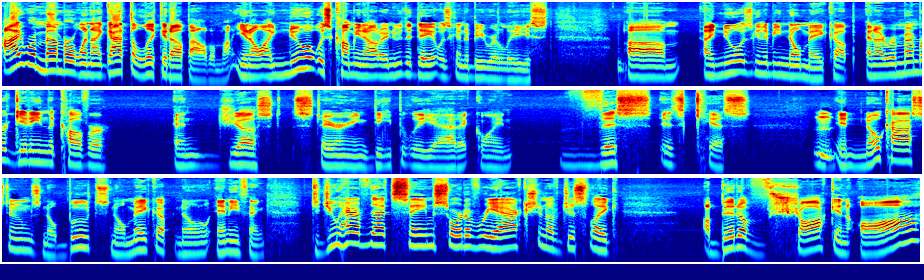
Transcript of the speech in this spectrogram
I remember when I got the Lick It Up album. You know, I knew it was coming out. I knew the day it was going to be released. Um, I knew it was going to be no makeup, and I remember getting the cover and just staring deeply at it, going, "This is Kiss." Mm. In no costumes, no boots, no makeup, no anything. Did you have that same sort of reaction of just like a bit of shock and awe?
